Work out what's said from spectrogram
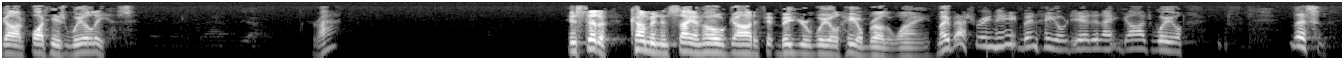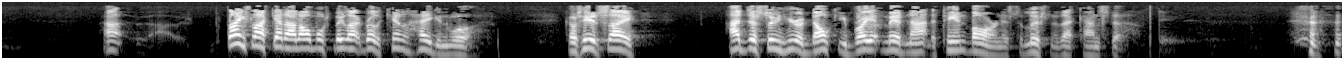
God what His will is. Right? Instead of coming and saying, Oh God, if it be your will, heal Brother Wayne. Maybe that's the reason he ain't been healed yet. It ain't God's will. Listen, I, things like that, I'd almost be like Brother Kenneth Hagin was. Because he'd say, I'd just soon hear a donkey bray at midnight in a tin barn as to listen to that kind of stuff.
